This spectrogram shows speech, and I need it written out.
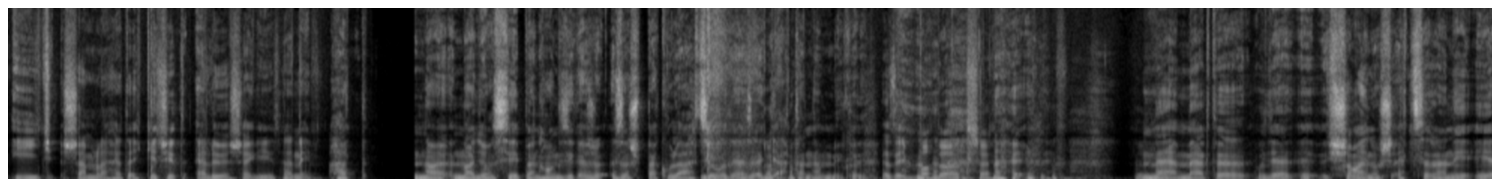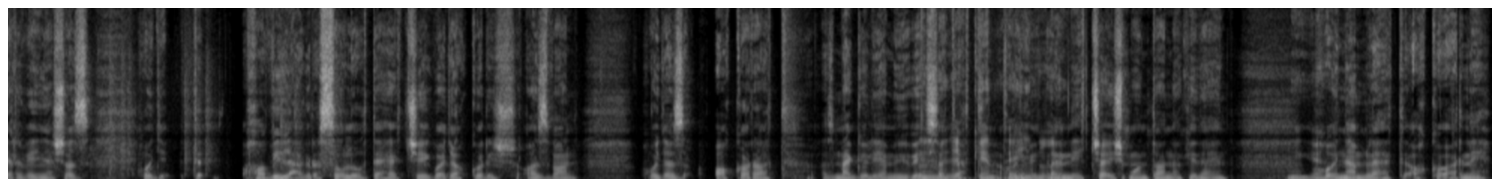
Így sem lehet egy kicsit elősegíteni? Hát Na, nagyon szépen hangzik ez, ez a spekuláció, de ez egyáltalán nem működik. ez egy badarság? Nem, mert ugye sajnos egyszerűen érvényes az, hogy te, ha világra szóló tehetség vagy, akkor is az van, hogy az akarat, az megöli a művészetet. Ahogy Nietzsche is mondta annak idején, Igen. hogy nem lehet akarni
